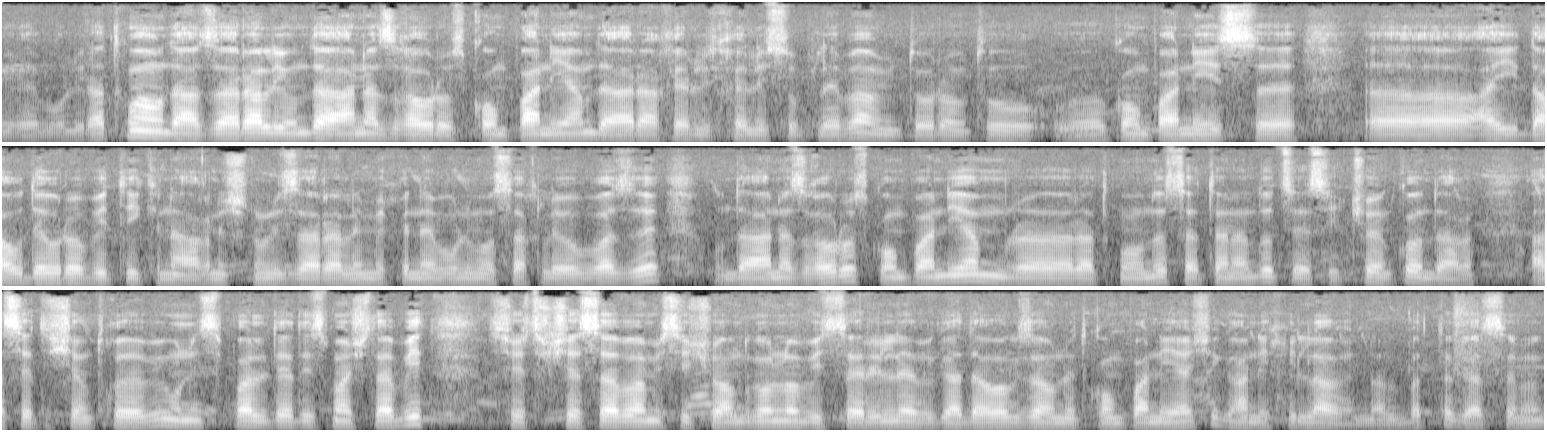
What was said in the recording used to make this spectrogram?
მიღებული. რა თქმა უნდა აზარალი უნდა ანაზ განსაზღაუროს კომპანიამ და არა ხელისუფლება, იმიტომ რომ თუ კომპანიის აი დაუდევრობით იქნა აღნიშნული ზარალი მიყენებული მოსახლეობაზე, უნდა ანაზღაუროს კომპანიამ, რა თქმა უნდა, სათანადო წესი. ჩვენ გქონდა ასეთი შემთხვევები მუნიციპალიტეტის მასშტაბით, შესაბამისი შუამდგომლობის წერილები გადავაგზავნეთ კომპანიაში, განიხილავენ ალბათ და გასცემენ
